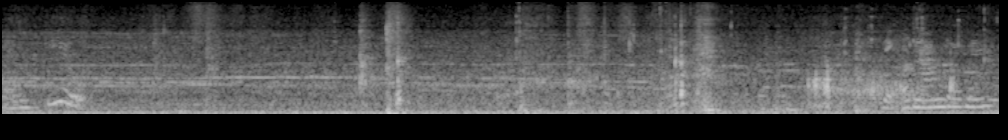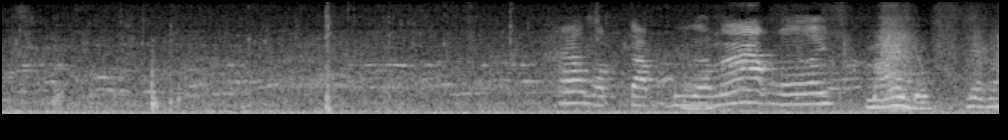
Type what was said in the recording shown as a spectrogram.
thank you น้ำได้ไหมข้าวกับกับเบื่อมากเลยไม่เดี๋ยวแม่ก็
